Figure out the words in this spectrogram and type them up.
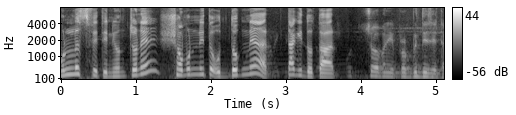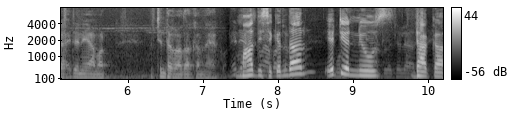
মূল্যস্ফীতি নিয়ন্ত্রণে সমন্বিত উদ্যোগ নেয়ার তাগিদও তার। উচ্চ মানে প্রবৃদ্ধি যেটা এটা নিয়ে আমার চিন্তা করা দরকার নেই এখন। Mahadi Sekander এটিএন নিউজ ঢাকা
